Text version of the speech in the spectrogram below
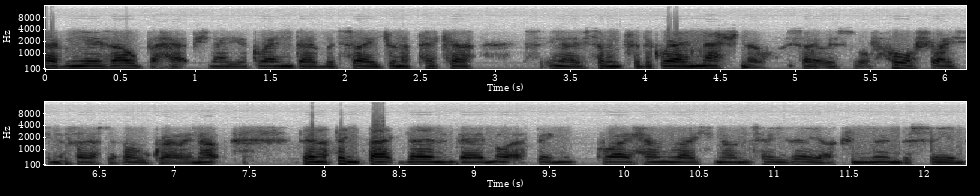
seven years old, perhaps. You know, your granddad would say, "Do you want to pick a you know, something for the Grand National. So it was sort of horse racing first of all growing up. Then I think back then there might have been greyhound racing on TV. I can remember seeing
